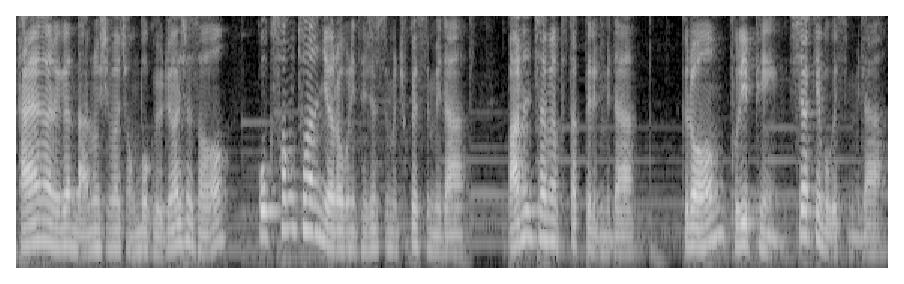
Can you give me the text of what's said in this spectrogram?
다양한 의견 나누시며 정보 교류하셔서 꼭 성투하는 여러분이 되셨으면 좋겠습니다. 많은 참여 부탁드립니다. 그럼 브리핑 시작해 보겠습니다.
